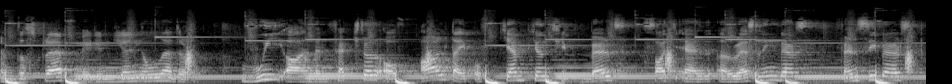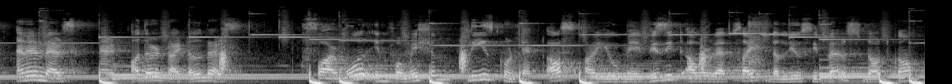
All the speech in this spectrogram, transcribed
and the strap made in genuine leather. We are manufacturer of all type of championship belts such as wrestling belts, fancy belts, MM belts and other title belts. For more information, please contact us or you may visit our website wcbelts.com.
